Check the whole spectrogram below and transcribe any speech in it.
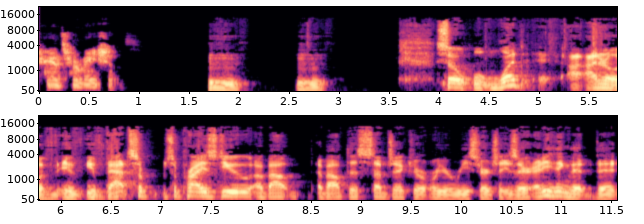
transformations. Mm-hmm. Mm-hmm. So, what I, I, don't know if if, if that su- surprised you about about this subject or, or your research. Is there anything that that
